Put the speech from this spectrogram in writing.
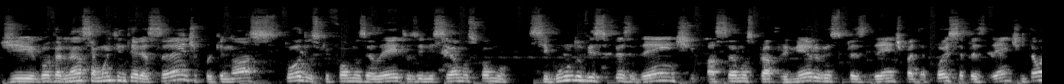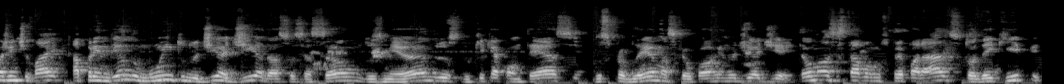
de governança é muito interessante, porque nós todos que fomos eleitos iniciamos como segundo vice-presidente, passamos para primeiro vice-presidente, para depois ser presidente, então a gente vai aprendendo muito no dia a dia da associação, dos meandros, do que, que acontece, dos problemas que ocorrem no dia a dia. Então nós estávamos preparados, toda a equipe,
